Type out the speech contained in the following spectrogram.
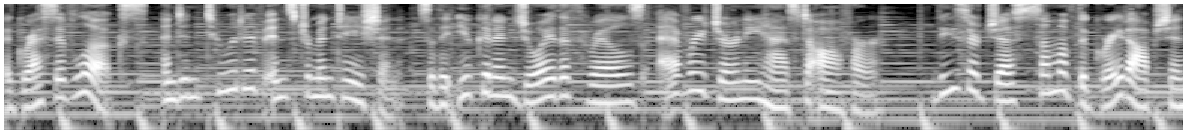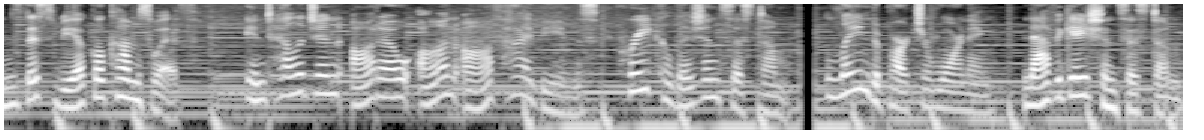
aggressive looks, and intuitive instrumentation so that you can enjoy the thrills every journey has to offer. These are just some of the great options this vehicle comes with. Intelligent auto on-off high beams, pre-collision system, lane departure warning, navigation system,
